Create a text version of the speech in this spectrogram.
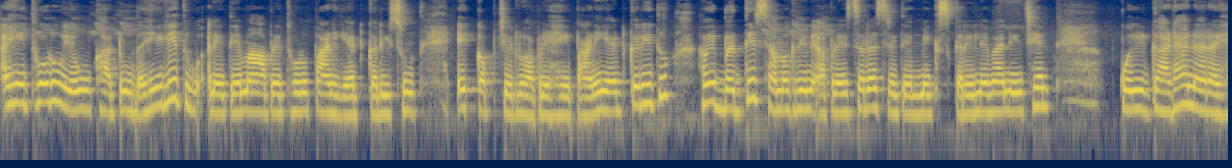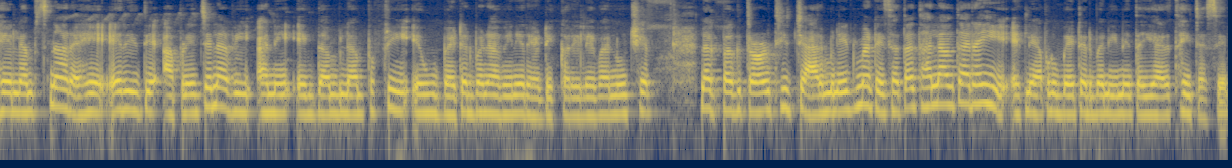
અહીં થોડું એવું ખાટું દહીં લીધું અને તેમાં આપણે થોડું પાણી એડ કરીશું. એક કપ જેટલું આપણે અહીં પાણી એડ કરી દીધું હવે બધી જ સામગ્રીને આપણે સરસ રીતે મિક્સ કરી લેવાની છે. કોઈ ગાઢા ના રહે, લમ્પ્સ ના રહે, એ રીતે આપણે ચલાવી અને એકદમ લમ્પ ફ્રી એવું બેટર બનાવીને રેડી કરી લેવાનું છે. લગભગ ત્રણથી ચાર મિનિટ માટે સતત હલાવતા રહીએ એટલે આપણું બેટર બનીને તૈયાર થઈ જશે.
